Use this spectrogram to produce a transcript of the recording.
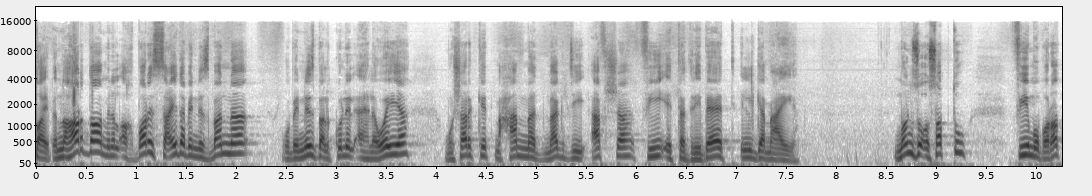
طيب النهارده من الأخبار السعيدة بالنسبة لنا وبالنسبة لكل الأهلاوية مشاركة محمد مجدي قفشة في التدريبات الجماعية. منذ اصابته في مباراة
